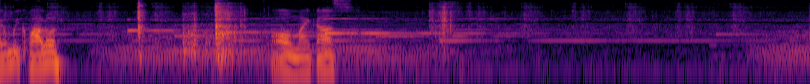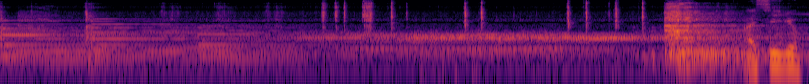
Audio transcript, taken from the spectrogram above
Cũng bị khóa luôn. Oh my god I see you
